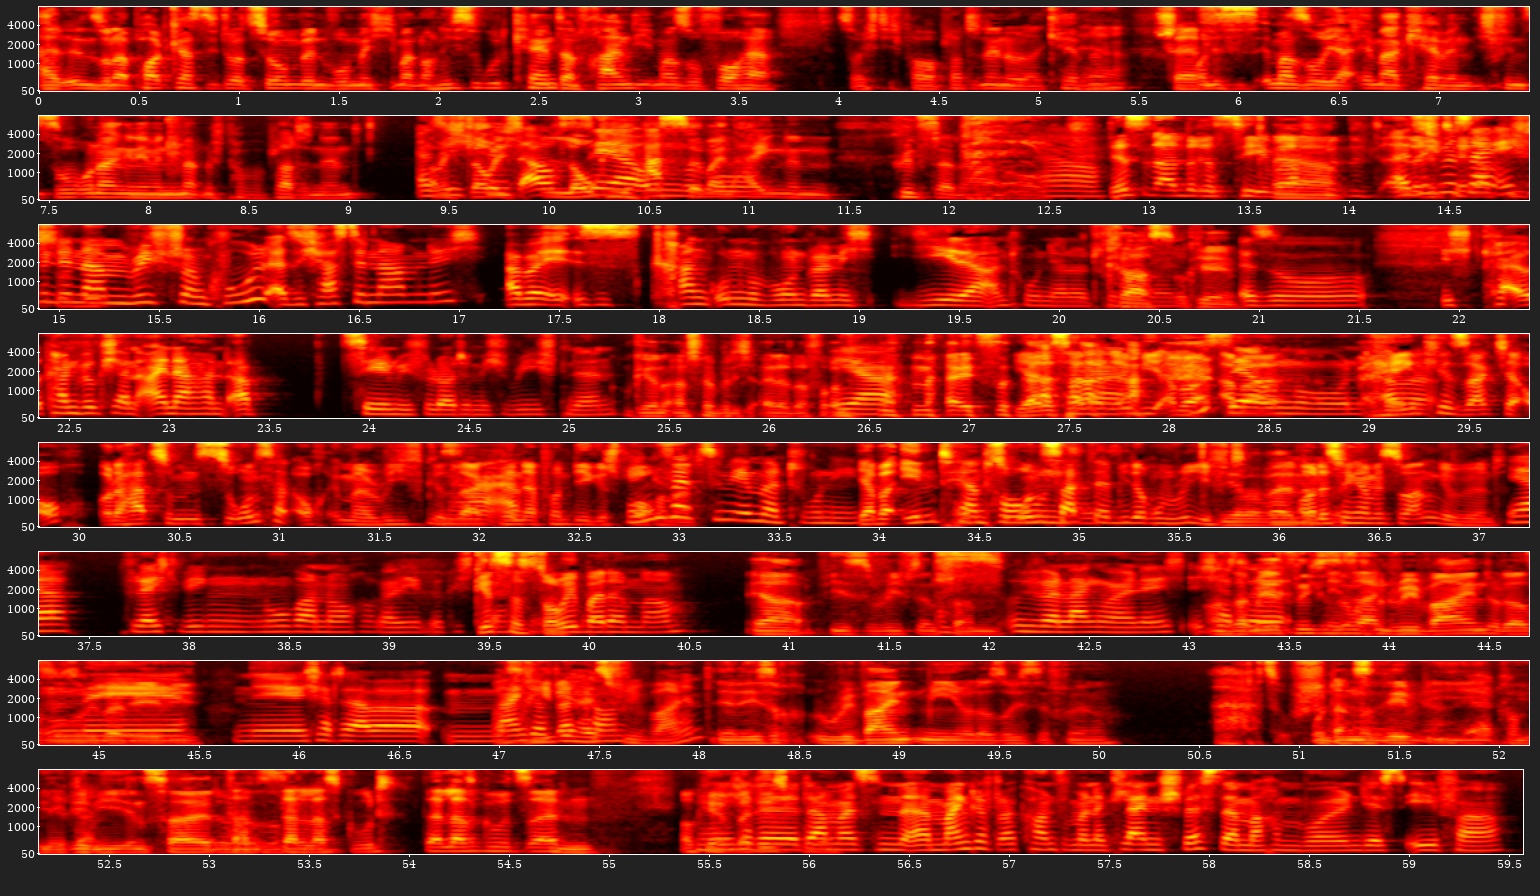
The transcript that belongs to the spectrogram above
halt in so einer Podcast-Situation bin, wo mich jemand noch nicht so gut kennt, dann fragen die immer so vorher, soll ich dich Papa Platte nennen oder Kevin? Ja, Chef. Und es ist immer so, ja, immer Kevin. Ich finde es so unangenehm, wenn jemand mich Papa Platte nennt. Also Aber ich ich glaube, ich, find's sehr hasse meinen ungewohnt. eigenen Künstlernamen auch. Ja. Das ist ein anderes Thema. Ja. Also ich muss sagen, ich finde den Namen Reef schon cool. Also ich hasse den Namen nicht, aber es ist krank ungewohnt, weil mich jeder Antonia Antonia Krass, nennt. okay. Also ich ka- kann wirklich an einer Hand abzählen, wie viele Leute mich Reef nennen. Okay, und anscheinend bin ich einer davon. Ja. nice. Ja, das hat halt Ja. irgendwie, aber, Sehr aber ungewohnt, aber- Henke sagt ja auch, oder hat zumindest zu uns halt auch immer Reef gesagt, Na, wenn er von dir gesprochen Henke sagt hat. zu mir immer Toni. Ja, aber intern zu uns sagt er wiederum Reef. Ja, aber weil- und deswegen haben wir es so angewöhnt. Ja, vielleicht wegen Nova noch, weil ihr wirklich. Gibt's eine Story bei deinem Namen? Ja, wie ist Reef Das entstanden? ist überlangweilig. Ich Also hatte. wir jetzt nicht Nee, so mit Rewind oder so, so wie bei nee, Revi. nee, ich hatte aber einen Was, Revi heißt. Rewind? Ja, die ist auch Rewind Me oder so hieß der früher. Ach du Scheiße. Und dann Revi, Ja, komm, nee, Revi Inside oder Dann, so. dann lass gut. Dann lass gut sein. Mhm. Okay, Nee, ich ist hatte cool. damals einen äh, Minecraft-Account für meine kleine Schwester machen wollen, die heißt Eva.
